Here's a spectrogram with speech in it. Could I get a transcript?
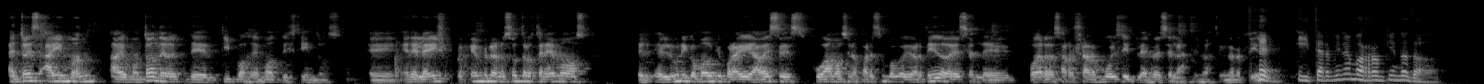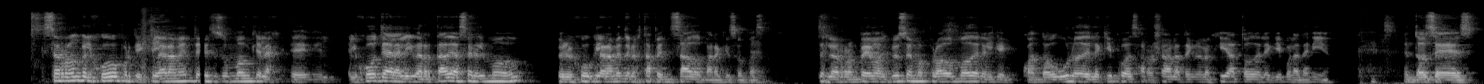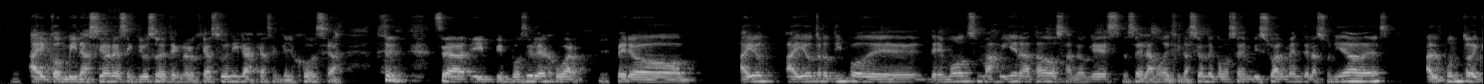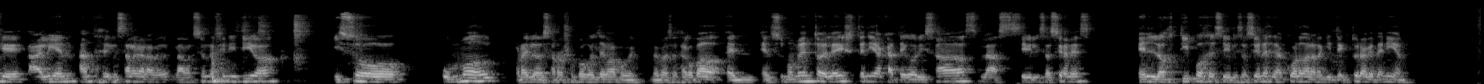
entonces hay un, hay un montón de, tipos de mod distintos. Eh, en el Age, por ejemplo, nosotros tenemos el, único mod que por ahí a veces jugamos y nos parece un poco divertido es el de poder desarrollar múltiples veces las mismas tecnologías. y terminamos rompiendo todo. Se rompe el juego porque claramente ese es un mod que eh, el, juego te da la libertad de hacer el mod, pero el juego claramente no está pensado para que eso pase. Entonces lo rompemos. Incluso hemos probado un mod en el que cuando uno del equipo desarrollaba la tecnología, todo el equipo la tenía. Entonces hay combinaciones incluso de tecnologías únicas que hacen que el juego sea, imposible de jugar. Pero hay, otro tipo de, mods más bien atados a lo que es, la modificación de cómo se ven visualmente las unidades, al punto de que alguien, antes de que salga la, versión definitiva, hizo un mod, por ahí lo desarrollo un poco el tema porque me parece que está copado, en, en su momento el Age tenía categorizadas las civilizaciones en los tipos de civilizaciones de acuerdo a la arquitectura que tenían.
